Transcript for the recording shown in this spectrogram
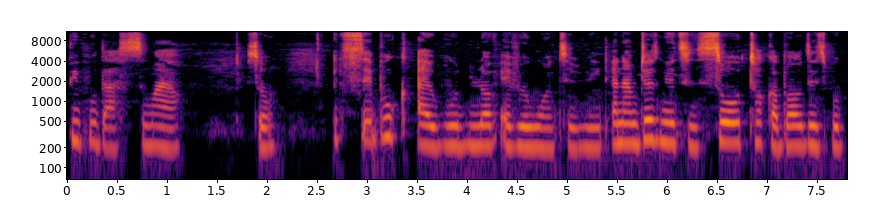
people that smile. So, it's a book I would love everyone to read, and I'm just going to so talk about this book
